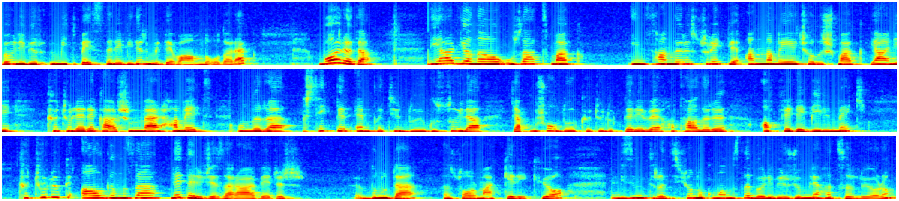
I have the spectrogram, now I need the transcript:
Böyle bir ümit beslenebilir mi devamlı olarak? Bu arada diğer yanağı uzatmak, insanları sürekli anlamaya çalışmak, yani kötülere karşı merhamet, onlara yüksek bir empati duygusuyla yapmış olduğu kötülükleri ve hataları affedebilmek, kötülük algımıza ne derece zarar verir? Bunu da sormak gerekiyor. Bizim tradisyon okumamızda böyle bir cümle hatırlıyorum.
